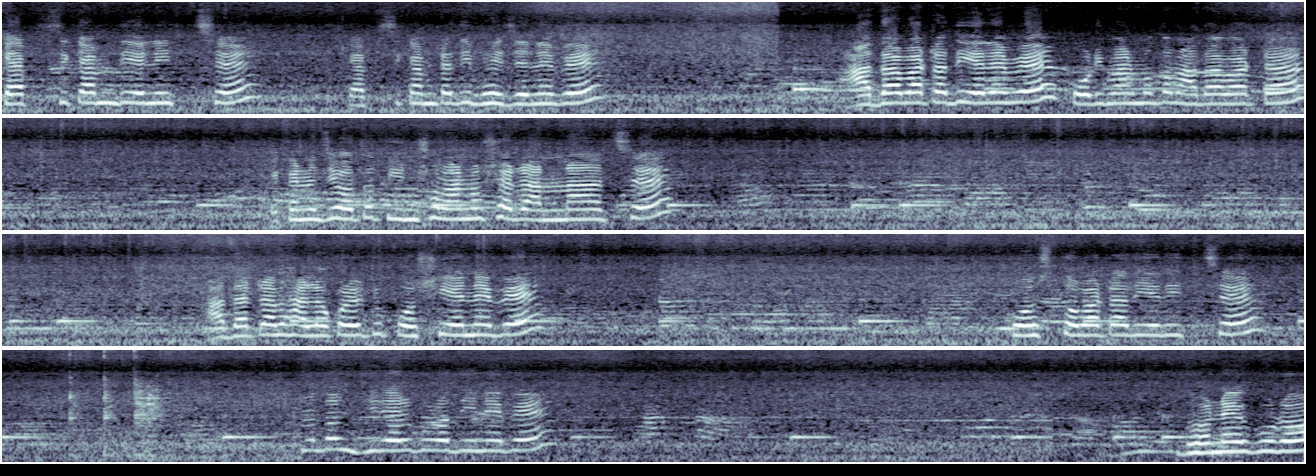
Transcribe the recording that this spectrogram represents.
ক্যাপসিকাম দিয়ে নিচ্ছে, ক্যাপসিকামটা দিয়ে ভেজে নেবে। আদা বাটা দিয়ে নেবে, পরিমাণ মতন আদা বাটা। এখানে যেহেতু তিনশো মানুষের রান্না আছে, আদাটা ভালো করে একটু কষিয়ে নেবে। পোস্ত বাটা দিয়ে দিচ্ছে। মতন জিরের গুঁড়ো দিয়ে নেবে। ধনে গুঁড়ো।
